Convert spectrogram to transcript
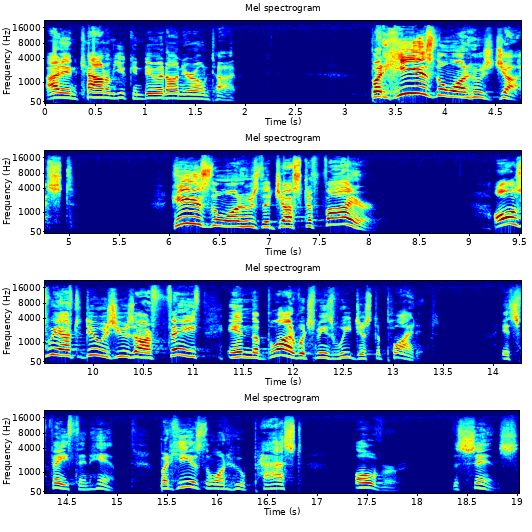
I didn't count them. You can do it on your own time. But he is the one who's just. He is the one who's the justifier. All we have to do is use our faith in the blood, which means we just applied it. It's faith in Him. But He is the one who passed over the sins.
